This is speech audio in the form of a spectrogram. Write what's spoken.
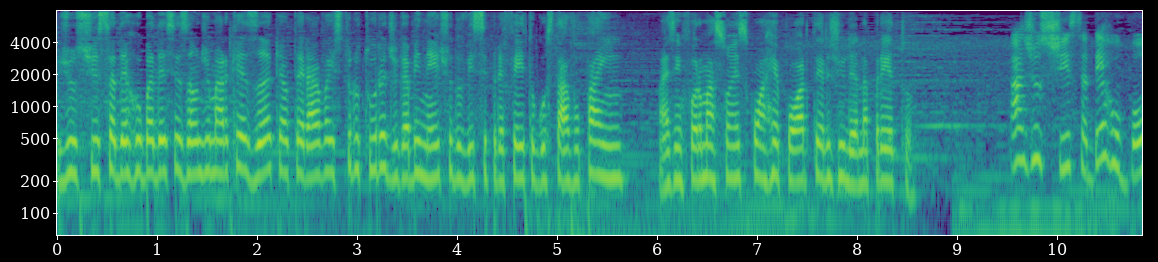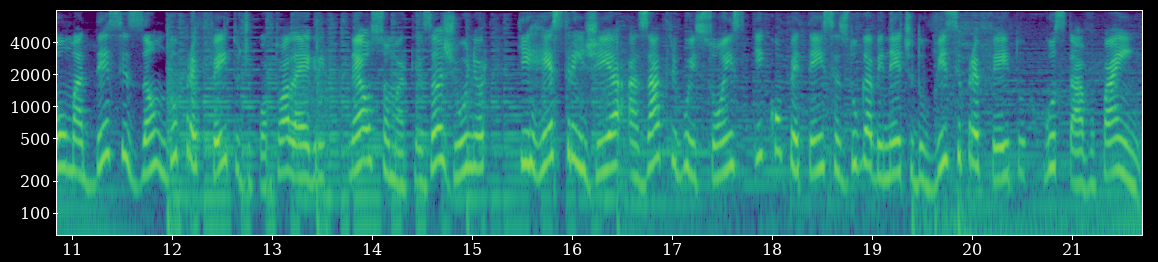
Justiça derruba a decisão de Marquesan que alterava a estrutura de gabinete do vice-prefeito Gustavo Paim. Mais informações com a repórter Juliana Preto a Justiça derrubou uma decisão do prefeito de Porto Alegre, Nelson Marquesan Júnior, que restringia as atribuições e competências do gabinete do vice-prefeito Gustavo Paim.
